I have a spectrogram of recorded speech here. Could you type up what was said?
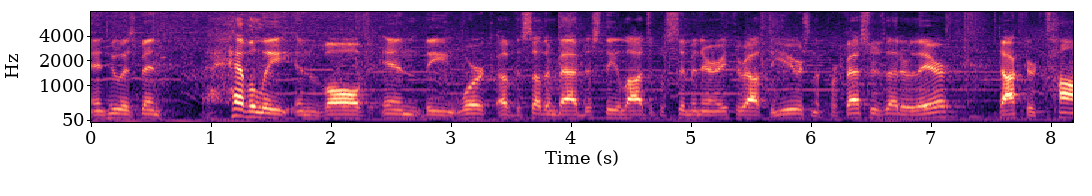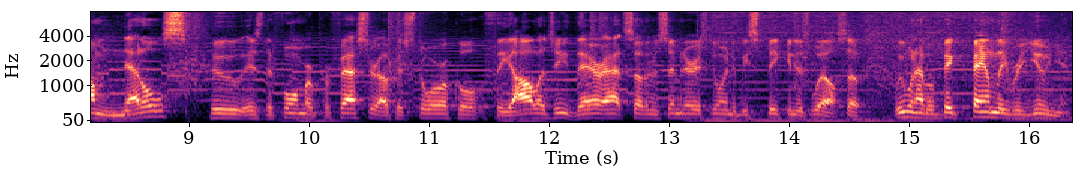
and who has been heavily involved in the work of the Southern Baptist Theological Seminary throughout the years and the professors that are there. Dr. Tom Nettles, who is the former professor of historical theology there at Southern Seminary, is going to be speaking as well. So we want to have a big family reunion.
